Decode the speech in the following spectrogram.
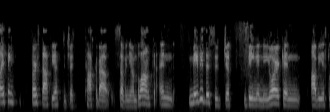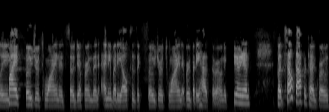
I think first off, you have to just talk about Sauvignon Blanc, and maybe this is just being in New York and obviously my exposure to wine is so different than anybody else's exposure to wine. Everybody has their own experience. But South Africa grows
